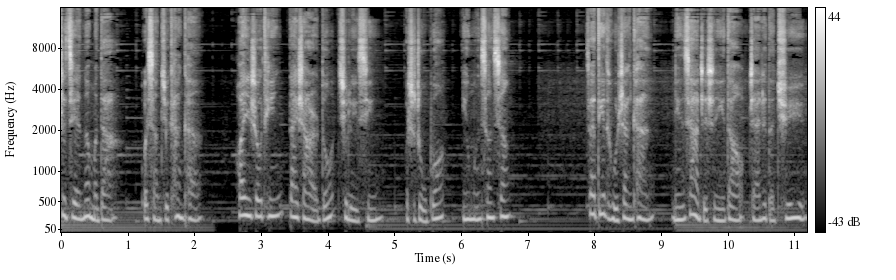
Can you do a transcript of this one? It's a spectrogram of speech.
世界那么大，我想去看看。欢迎收听《带上耳朵去旅行》，我是主播柠檬香香。在地图上看，宁夏只是一道窄窄的区域，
